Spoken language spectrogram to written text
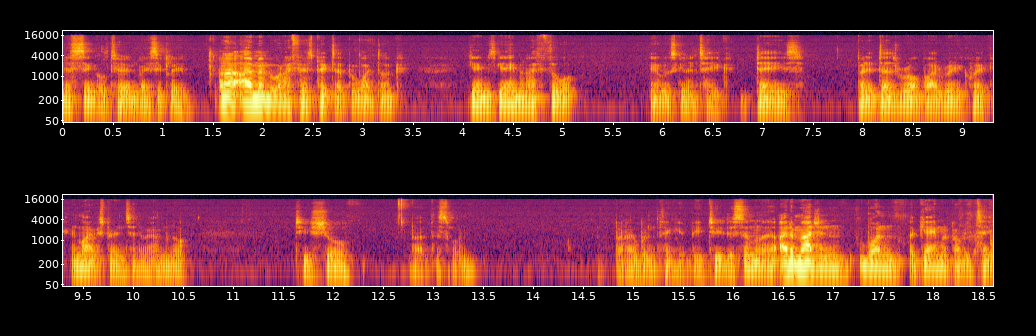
in a single turn, basically. And I, I remember when I first picked up a White Dog Games game, and I thought it was going to take days, but it does roll by really quick. In my experience, anyway, I'm not too sure about this one, but I wouldn't think it'd be too dissimilar. I'd imagine one a game would probably take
